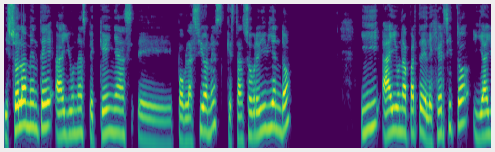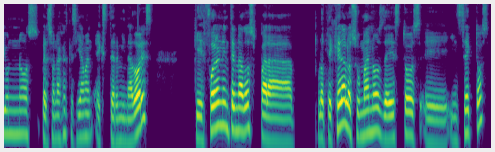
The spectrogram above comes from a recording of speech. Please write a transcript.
y solamente hay unas pequeñas eh, poblaciones que están sobreviviendo y hay una parte del ejército y hay unos personajes que se llaman exterminadores que fueron entrenados para proteger a los humanos de estos eh, insectos.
